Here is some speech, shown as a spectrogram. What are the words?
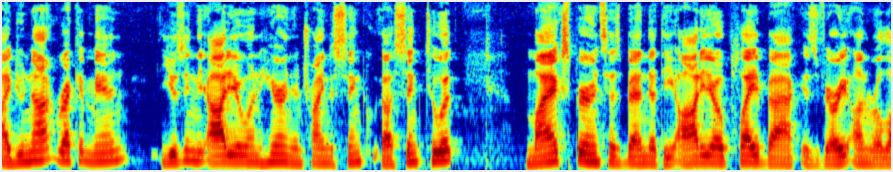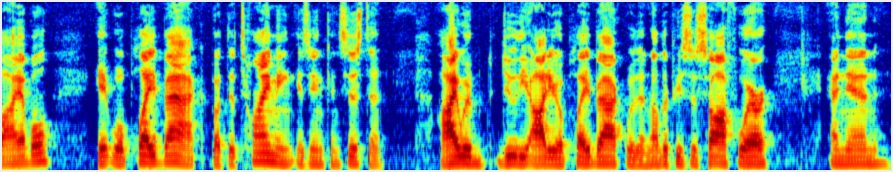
I do not recommend using the audio in here and then trying to sync, uh, sync to it. My experience has been that the audio playback is very unreliable. It will play back, but the timing is inconsistent. I would do the audio playback with another piece of software and then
